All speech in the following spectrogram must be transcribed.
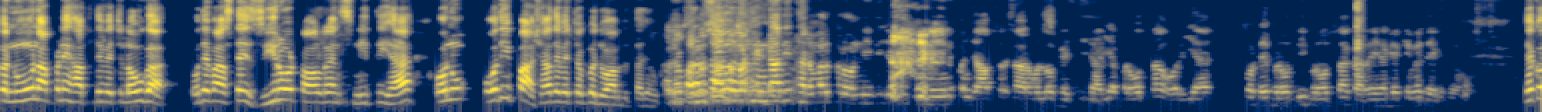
ਕਾਨੂੰਨ ਆਪਣੇ ਹੱਥ ਦੇ ਵਿੱਚ ਲਊਗਾ, ਉਹਦੇ ਵਾਸਤੇ ਜ਼ੀਰੋ ਟੋਲਰੈਂਸ ਨੀਤੀ ਹੈ। ਉਹਨੂੰ ਉਹਦੀ ਭਾਸ਼ਾ ਦੇ ਵਿੱਚ ਅੱਗੋਂ ਜਵਾਬ ਦਿੱਤਾ ਜਾਊਗਾ। ਪੰਨੂ ਸਾਹਿਬ ਬਠਿੰਡਾ ਦੀ ਥਰਮਲ ਕਲੋਨੀ ਦੀ ਜਿਹੜੀ ਜ਼ਮੀਨ ਪੰਜਾਬ ਸਰਕਾਰ ਵੱਲੋਂ ਵੇਚੀ ਜਾ ਰਹੀ ਹੈ ਵਿਰੋਧਤਾ ਹੋ ਰਹੀ ਹੈ ਤੁਹਾਡੇ ਵਿਰੋਧੀ ਵਿਰੋਧਤਾ ਕਰ ਰਹੇ ਹੈਗੇ ਕਿਵੇਂ ਦੇਖਦੇ ਹੋ? ਦੇਖੋ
